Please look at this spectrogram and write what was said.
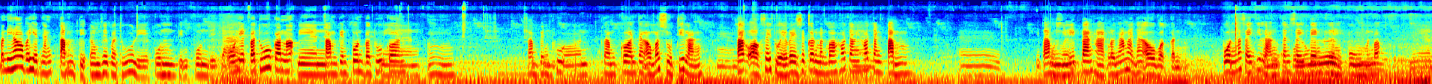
วันนี้เขาเอาไปเห็ดหยังตำติตำใส่ปลาทูเดี๋ยวปนเป็นปนเดี๋ยวจ้าโอเห็ดปลาทูก่อนเนาะแมนตำเป็นปนปลาทูก่อน ตำเป็นผู้ก่อนตำก่อนจังเอามาสูบที่หลัง แม่นตักออกใส่ถ้วยไว้ซะก่อนมันบ่เขาจังเขาจังตเออำตำขี้เล็กต่างหากเราย้ำมันจังเอาบักกันปนมาใส่ที่หลังจังใส่แตงเครื่องปรุงมันบ่แม่น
